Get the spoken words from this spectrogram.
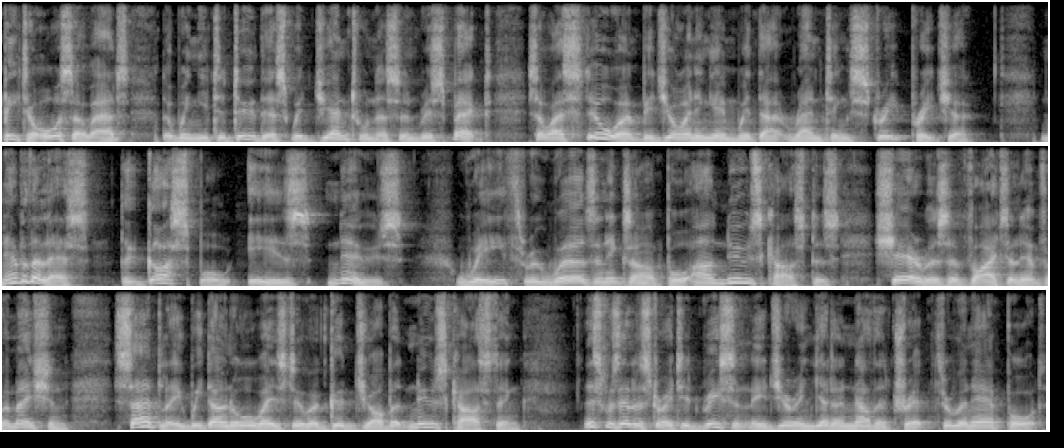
Peter also adds that we need to do this with gentleness and respect, so I still won't be joining in with that ranting street preacher. Nevertheless, the gospel is news. We, through words and example, are newscasters, sharers of vital information. Sadly, we don't always do a good job at newscasting. This was illustrated recently during yet another trip through an airport.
